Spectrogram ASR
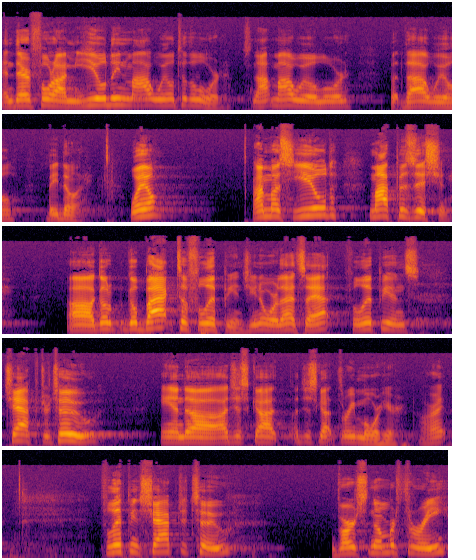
And therefore, I'm yielding my will to the Lord. It's not my will, Lord, but thy will be done. Well, I must yield my position. Uh, go, go back to Philippians. You know where that's at? Philippians chapter 2. And uh, I, just got, I just got three more here. All right? Philippians chapter 2, verse number 3.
